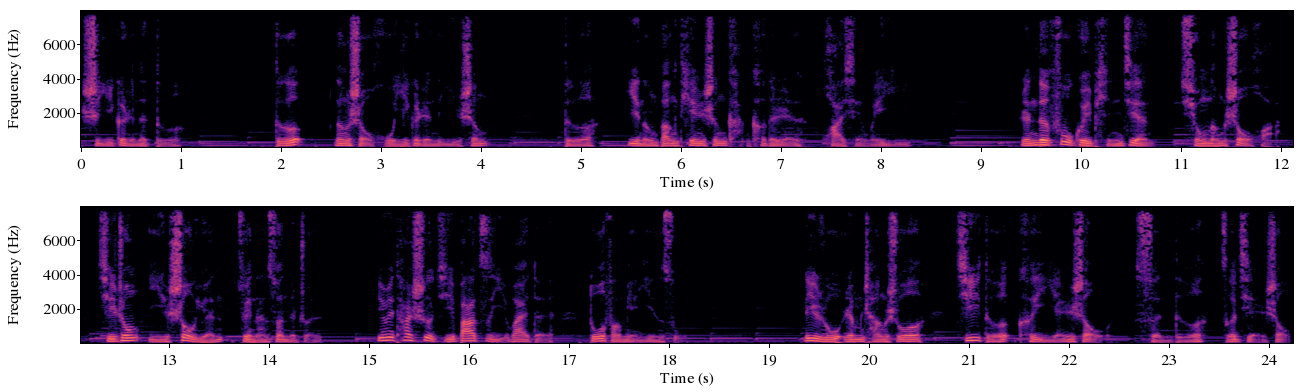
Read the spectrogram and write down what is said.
是一个人的德，德能守护一个人的一生。德亦能帮天生坎坷的人化险为夷。人的富贵贫贱、穷能寿化，其中以寿元最难算得准，因为它涉及八字以外的多方面因素。例如，人们常说积德可以延寿，损德则减寿，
